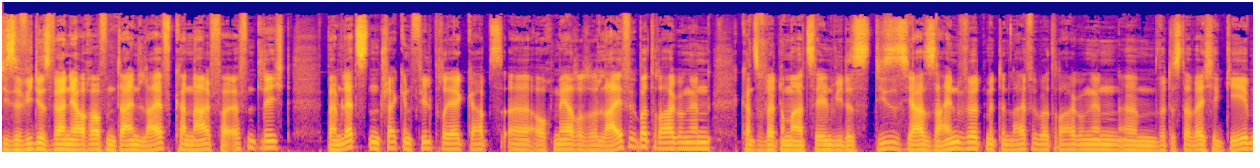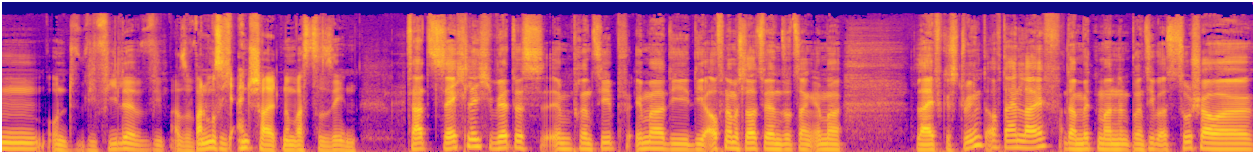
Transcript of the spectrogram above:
Diese Videos werden ja auch auf dem Dein Live-Kanal veröffentlicht. Beim letzten Track and Field Projekt gab es äh, auch mehrere Live-Übertragungen. Kannst du vielleicht nochmal erzählen, wie das dieses Jahr sein wird mit den Live-Übertragungen? Ähm, wird es da welche geben und wie viele? Wie, also wann muss ich einschalten, um was zu sehen? Tatsächlich wird es im Prinzip immer, die, die Aufnahmeslots werden sozusagen immer live gestreamt auf dein Live, damit man im Prinzip als Zuschauer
